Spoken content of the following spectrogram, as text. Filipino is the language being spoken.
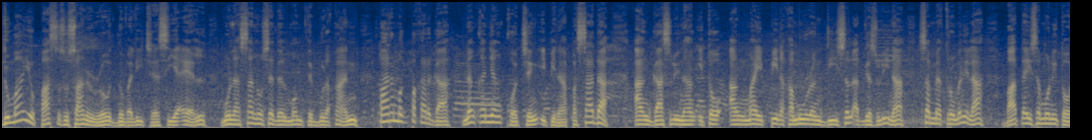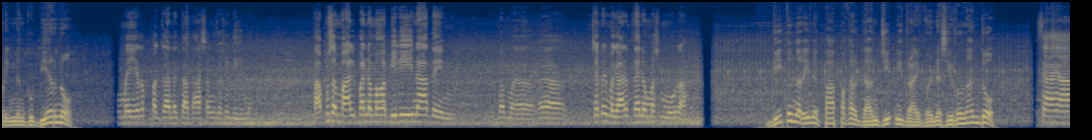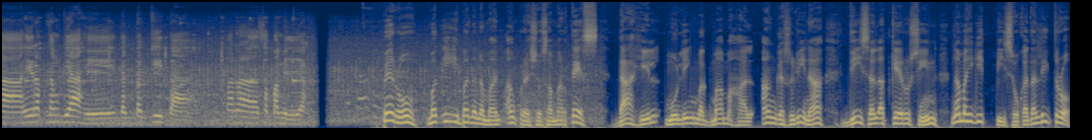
Dumayo pa sa Susano Road, Novaliches si Yael mula San Jose del Monte, Bulacan para magpakarga ng kanyang kotseng ipinapasada. Ang gasolinahang ito ang may pinakamurang diesel at gasolina sa Metro Manila batay sa monitoring ng gobyerno. Mahirap pagka nagtataas ang gasolina. Tapos ang mahal pa ng mga bilihin natin. Diba, ma- kaya siyempre maghanap tayo ng mas mura. Dito na rin nagpapakarga ang jeepney driver na si Rolando. Sa ah, hirap ng biyahe, dagdag kita para sa pamilya. Pero mag-iiba na naman ang presyo sa Martes dahil muling magmamahal ang gasolina, diesel at kerosene na mahigit piso kada litro.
